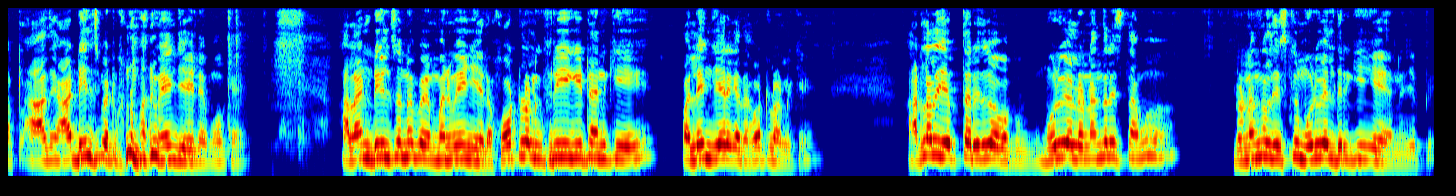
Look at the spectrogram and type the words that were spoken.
అట్లా అది ఆ డీల్స్ పెట్టుకుని మనం ఏం చేయలేము. ఓకే. అలాంటి డీల్స్ ఉన్నప్పుడు మనం ఏం చేయలేము హోటల్ వాళ్ళకి ఫ్రీ గీయటానికి వాళ్ళు ఏం చేయరు కదా హోటల్ వాళ్ళకి. అట్లా చెప్తారు ఇదిగో ఒక మూడు వేల రెండు వందలు ఇస్తాము రెండు వందలు తీసుకుని మూడు వేలు తిరిగి అని చెప్పి.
